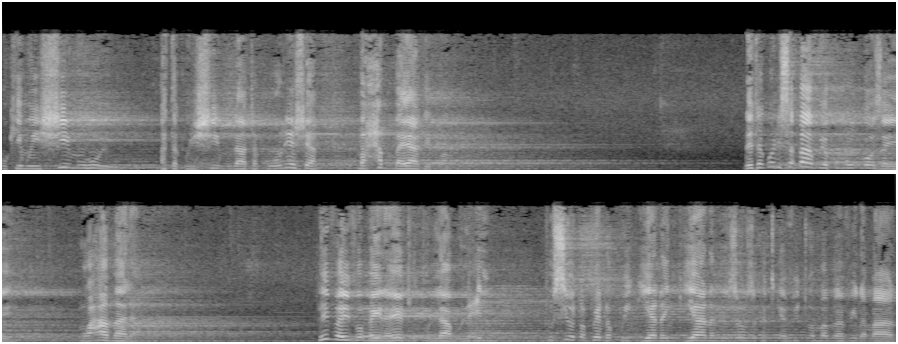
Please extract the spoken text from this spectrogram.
Ukimheshimu huyu atakuheshimu na atakuonyesha mahaba yake kwako. Na itakuwa ni sababu ya kumuongoza yeye. Muamala. Hivyo hivyo baina yetu tulabu ilmu tusiwe tupenda kuingiana ingiana mizozo katika vitu ambavyo havina maana.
